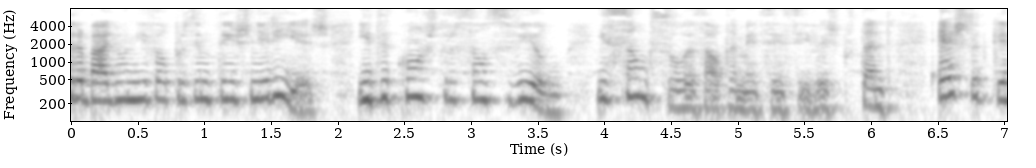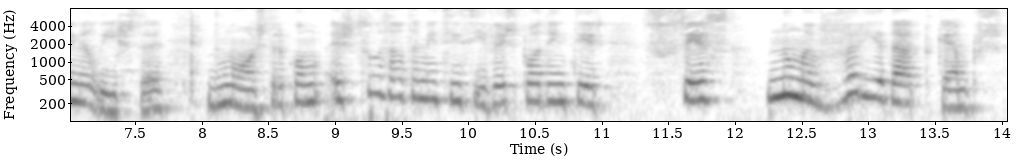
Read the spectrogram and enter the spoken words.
trabalham a nível, por exemplo, de engenharias e de construção civil e são pessoas altamente sensíveis. Portanto, esta pequena lista demonstra como as pessoas altamente sensíveis podem ter sucesso numa variedade de campos,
